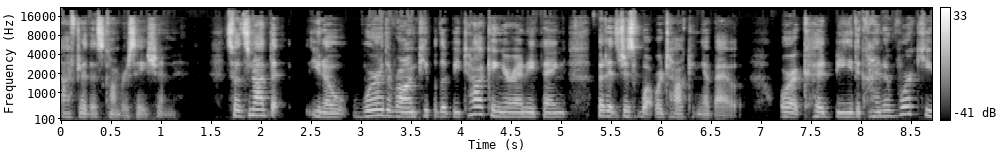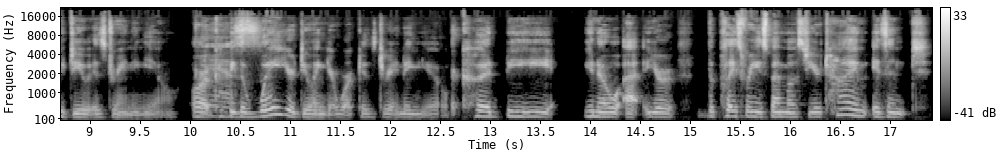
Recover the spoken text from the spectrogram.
after this conversation so it's not that you know we're the wrong people to be talking or anything but it's just what we're talking about. Or it could be the kind of work you do is draining you. Or it yes. could be the way you're doing your work is draining you. It could be you know uh, your the place where you spend most of your time isn't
